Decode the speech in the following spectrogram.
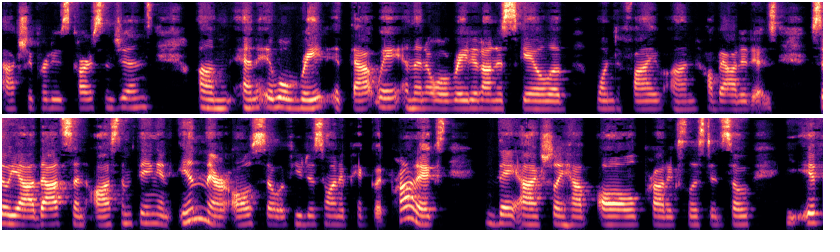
actually produce carcinogens? Um, and it will rate it that way and then it will rate it on a scale of one to five on how bad it is. So yeah, that's an awesome thing. And in there also, if you just want to pick good products, they actually have all products listed. So if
